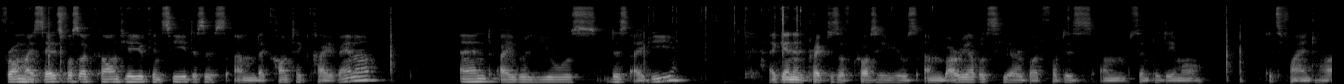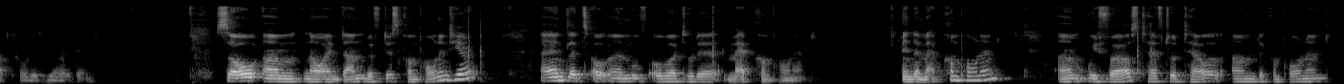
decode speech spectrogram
From my Salesforce account here you can see this is um, the contact Kai Waehner, and I will use this ID Again, in practice, of course, you use um, variables here, but for this um, simple demo, it's fine to hard code it here, I think. So um, now I'm done with this component here, and let's uh, move over to the map component. In the map component, um, we first have to tell um, the component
